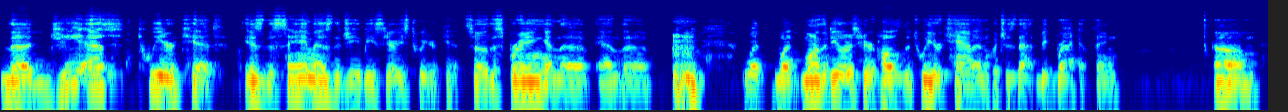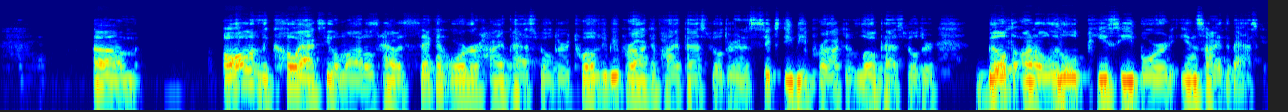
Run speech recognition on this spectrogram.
The GS tweeter kit is the same as the GB series tweeter kit. So the spring and the, and the, what, what one of the dealers here calls the tweeter cannon, which is that big bracket thing. Um, um, all of the coaxial models have a second order high pass filter, 12 dB per octave high pass filter, and a 6 dB per octave low pass filter built on a little PC board inside the basket.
